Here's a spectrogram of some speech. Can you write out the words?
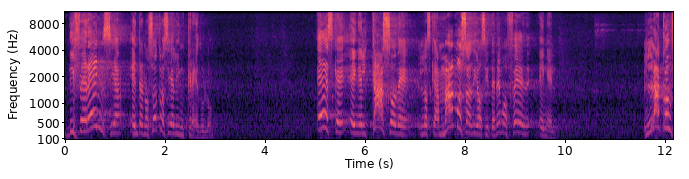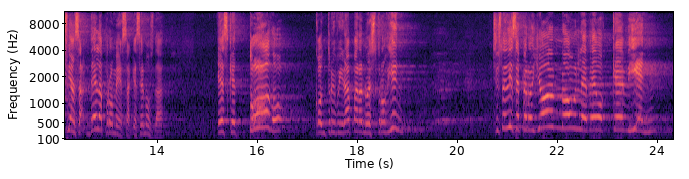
diferencia entre nosotros y el incrédulo es que en el caso de los que amamos a Dios y tenemos fe en Él, la confianza de la promesa que se nos da es que todo contribuirá para nuestro bien. Si usted dice, pero yo no le veo qué bien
